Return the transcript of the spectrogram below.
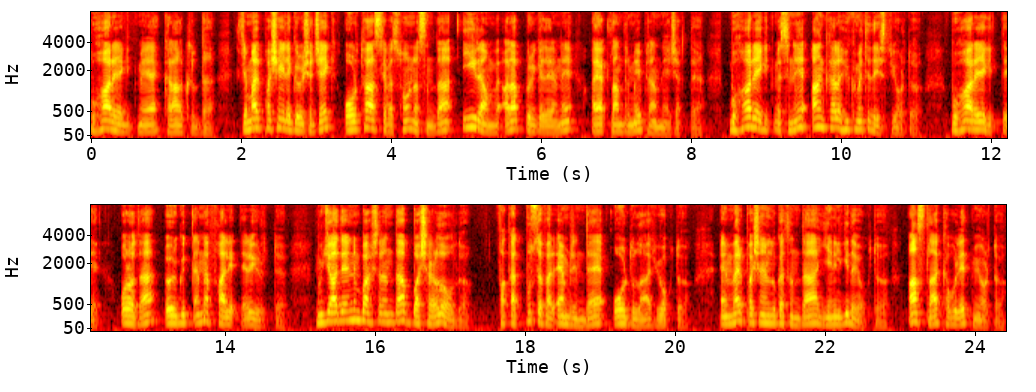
Buhara'ya gitmeye karar kıldı. Cemal Paşa ile görüşecek, Orta Asya ve sonrasında İran ve Arap bölgelerini ayaklandırmayı planlayacaktı. Buhara'ya gitmesini Ankara hükümeti de istiyordu. Buhara'ya gitti. Orada örgütlenme faaliyetleri yürüttü. Mücadelenin başlarında başarılı oldu. Fakat bu sefer emrinde ordular yoktu. Enver Paşa'nın lügatında yenilgi de yoktu. Asla kabul etmiyordu.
